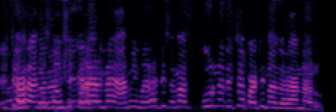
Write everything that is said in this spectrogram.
त्याच्यावर आम्ही संशय घेणार नाही. आम्ही मराठी समाज पूर्ण त्याच्या पाठीमागे राहणार आहोत.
